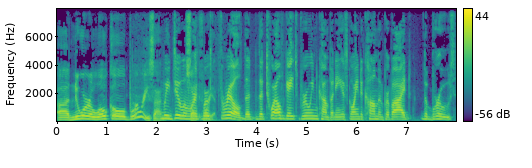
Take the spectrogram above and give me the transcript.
uh, newer local breweries on. We do, and we're, we're thrilled. The the Twelve Gates Brewing Company is going to come and provide the brews.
